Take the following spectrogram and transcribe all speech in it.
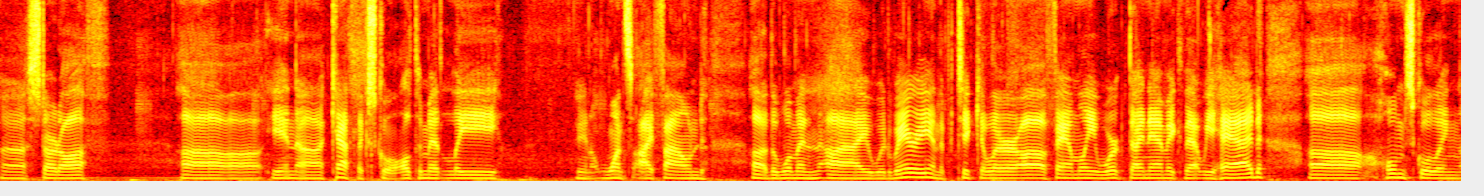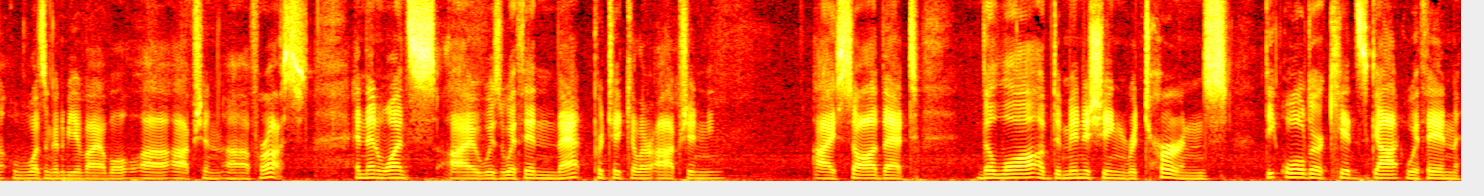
uh, start off uh, in uh, Catholic school. Ultimately, you know, once I found uh, the woman I would marry and the particular uh, family work dynamic that we had, uh, homeschooling wasn't going to be a viable uh, option uh, for us. And then once I was within that particular option, I saw that the law of diminishing returns the older kids got within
